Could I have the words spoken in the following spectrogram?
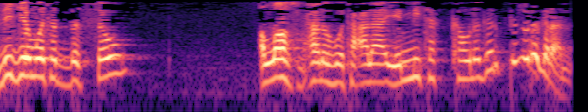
ልጅ የሞተበት ሰው አላህ ስብሓንሁ ወተዓላ የሚተካው ነገር ብዙ ነገር አለ።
